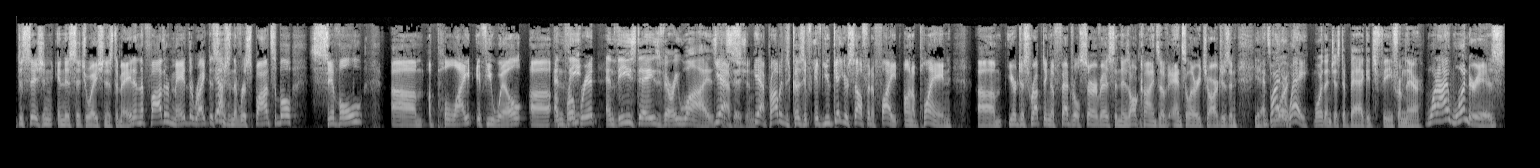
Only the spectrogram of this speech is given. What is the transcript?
decision in this situation is to make, and the father made the right decision. Yeah. The responsible, civil, um, a polite, if you will, uh, and the- appropriate. and these days, very wise yes, decision. yeah, probably because if, if you get yourself in a fight on a plane, um, you're disrupting a federal service, and there's all kinds of ancillary charges. And Yeah, and by more, the way, more than just a baggage fee from there. what I wonder is,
